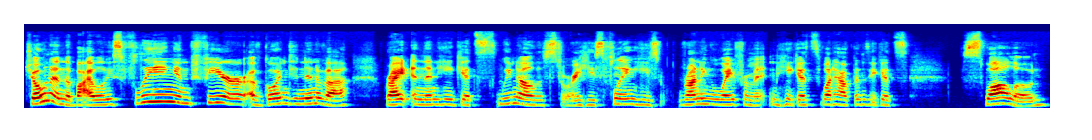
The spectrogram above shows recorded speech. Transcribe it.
Jonah in the Bible, he's fleeing in fear of going to Nineveh, right? And then he gets, we know the story. He's fleeing, he's running away from it, and he gets, what happens? He gets swallowed.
